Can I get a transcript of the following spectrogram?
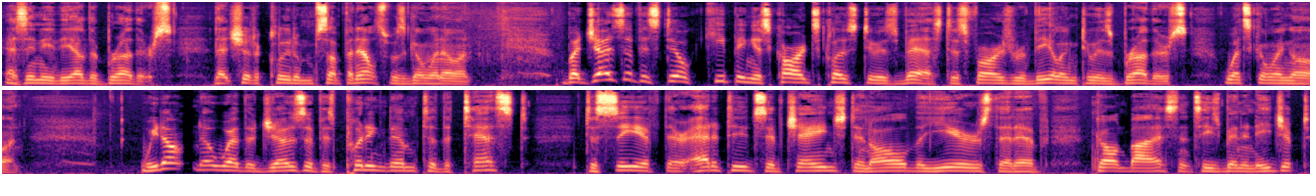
as any of the other brothers. That should have clued him something else was going on. But Joseph is still keeping his cards close to his vest as far as revealing to his brothers what's going on. We don't know whether Joseph is putting them to the test to see if their attitudes have changed in all the years that have gone by since he's been in Egypt.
